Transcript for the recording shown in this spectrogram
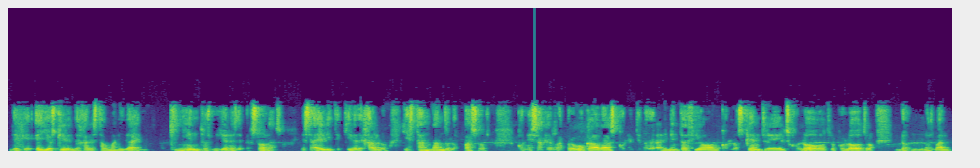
de que ellos quieren dejar esta humanidad en 500 millones de personas, esa élite quiere dejarlo y están dando los pasos con esas guerras provocadas, con el tema de la alimentación, con los chemtrails, con lo otro, con lo otro, nos van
